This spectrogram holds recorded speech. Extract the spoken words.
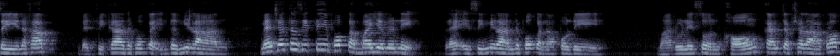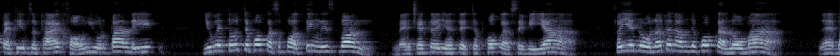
ซีนะครับเบนฟิก้าจะพบกับอินเตอร์มิลานแมนเชสเตอร์ซิตี้พบกับไบเยอร์มิวนิกและเอซิมิลานจะพบกับนาโปลีมาดูในส่วนของการจับฉลากรอบ 8 ทีมสุดท้ายของยูโรปาลีกยูเวนตุสจะพบกับสปอร์ติ้งลิสบอน แมนเชสเตอร์ยูไนเต็ดจะพบกับเซบีย่าเฟเยนูดลอตเทอร์ดัมจะพบกับโรม่าและไบ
